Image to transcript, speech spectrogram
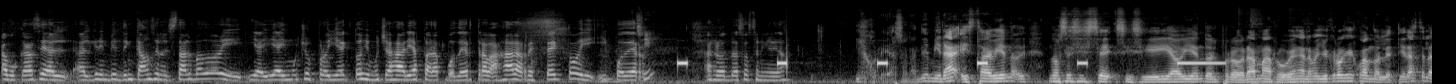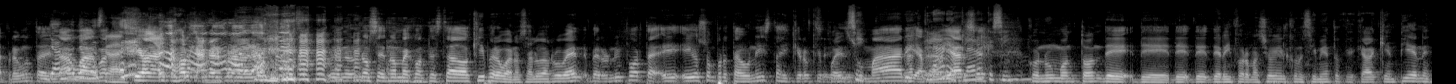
abocarse al, al Green Building Council en El Salvador y, y ahí hay muchos proyectos y muchas áreas para poder trabajar al respecto y, y poder Sí. la sostenibilidad. Híjole, ya son las 10. Mira, estaba viendo, no sé si se, si seguía oyendo el programa Rubén Alemán. Yo creo que cuando le tiraste la pregunta del Ya agua, no está. ay, mejor cambia el programa. Bueno, no sé, no me ha contestado aquí, pero bueno, saludos a Rubén. Pero no importa, e- ellos son protagonistas y creo que pueden Sí. sumar y Claro, apoyarse claro que sí. con un montón de, de- de- de- de la información y el conocimiento que cada quien tiene.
